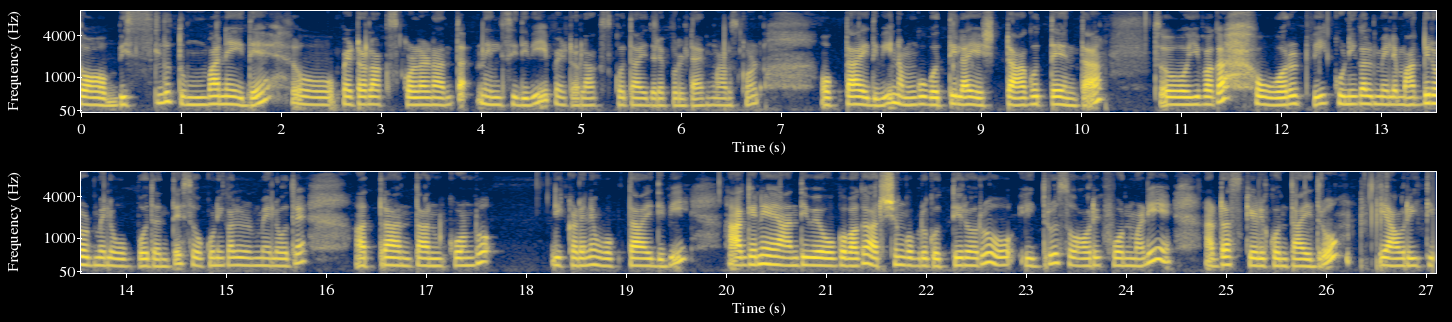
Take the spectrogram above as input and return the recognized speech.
ಸೊ, ಬಿಸಿಲು ತುಂಬಾ ಇದೆ. ಸೊ, ಪೆಟ್ರೋಲ್ ಹಾಕ್ಸ್ಕೊಳ್ಳೋಣ ಅಂತ ನಿಲ್ಲಿಸಿದ್ದೀವಿ ಪೆಟ್ರೋಲ್ ಹಾಕ್ಸ್ಕೊತಾ ಇದ್ದಾರೆ ಫುಲ್ ಟ್ಯಾಂಕ್ ಮಾಡಿಸ್ಕೊಂಡು ಹೋಗ್ತಾ ಇದ್ದೀವಿ. ನಮಗೂ ಗೊತ್ತಿಲ್ಲ ಎಷ್ಟಾಗುತ್ತೆ ಅಂತ. ಸೊ, ಇವಾಗ ಹೊರಟ್ವಿ. ಕುಣಿಗಲ್ ಮೇಲೆ, ಮಾಗಡಿ ರೋಡ್ ಮೇಲೆ ಹೋಗ್ಬೋದಂತೆ. ಸೊ, ಕುಣಿಗಲ್ ಮೇಲೆ ಹೋದರೆ ಹತ್ರ ಅಂತ ಅಂದ್ಕೊಂಡು ಈ ಕಡೆನೇ ಹೋಗ್ತಾ ಇದ್ದೀವಿ. ಹಾಗೆಯೇ ಅಂದಿವೆ ಹೋಗುವಾಗ ಅರ್ಶಂಗೊಬ್ರು ಗೊತ್ತಿರೋರು ಇದ್ದರು ಸೊ ಅವ್ರಿಗೆ ಫೋನ್ ಮಾಡಿ ಅಡ್ರೆಸ್ ಕೇಳ್ಕೊತಾ ಇದ್ದರು ಯಾವ ರೀತಿ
